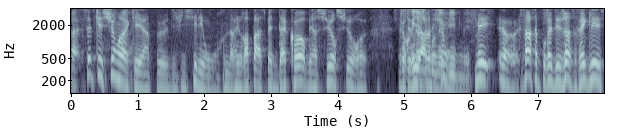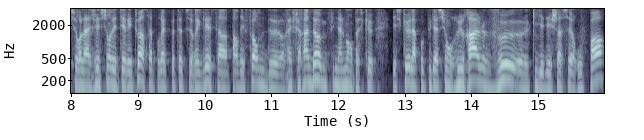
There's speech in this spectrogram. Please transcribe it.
Bah, cette question-là qui est un peu difficile et on n'arrivera pas à se mettre d'accord, bien sûr, sur euh, sur rien, à mon avis. Mais, euh, ça, ça pourrait déjà se régler sur la gestion des territoires, ça pourrait peut-être se régler ça, par des formes de référendum, finalement, parce que est-ce que la population rurale veut euh, qu'il y ait des chasseurs ou pas?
